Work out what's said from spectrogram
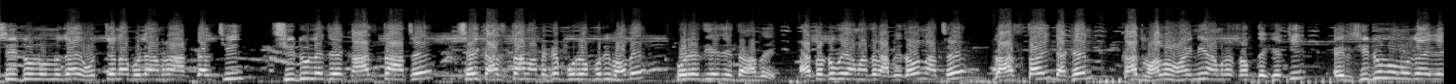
শিডিউল অনুযায়ী হচ্ছে না বলে আমরা আটকালছি শিডিউলে যে কাজটা আছে সেই কাজটা আমাদেরকে পুরোপুরি ভাবে করে দিয়ে যেতে হবে। এতটুকুই আমাদের আবেদন আছে। রাস্তায় দেখেন কাজ ভালো হয়নি আমরা সব দেখেছি। এই শিডিউল অনুযায়ী যে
